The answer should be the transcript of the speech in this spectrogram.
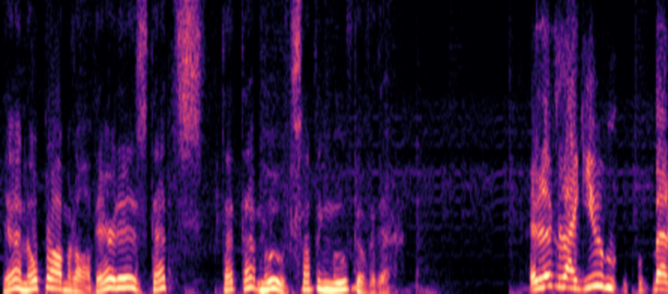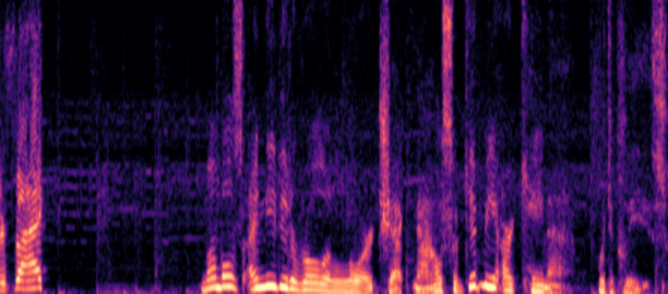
Yeah, no problem at all. There it is. That's that that moved. Something moved over there. It looks like you, Butterfly. Mumbles, I need you to roll a lore check now, so give me Arcana, would you please?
